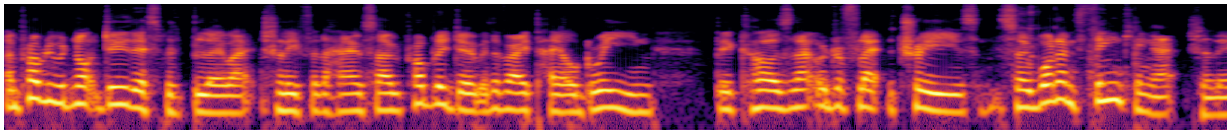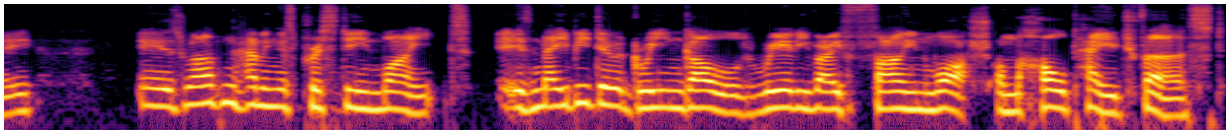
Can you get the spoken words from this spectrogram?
I probably would not do this with blue actually for the house. I would probably do it with a very pale green because that would reflect the trees. So what I'm thinking actually is rather than having this pristine white is maybe do a green gold really very fine wash on the whole page first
